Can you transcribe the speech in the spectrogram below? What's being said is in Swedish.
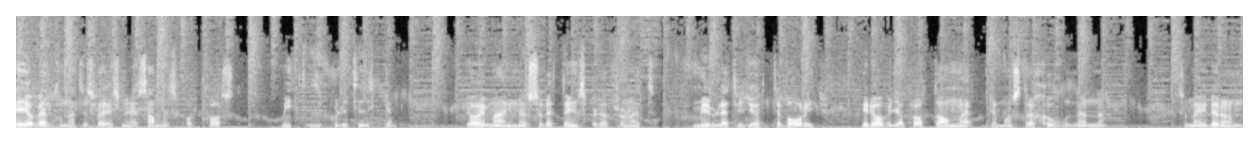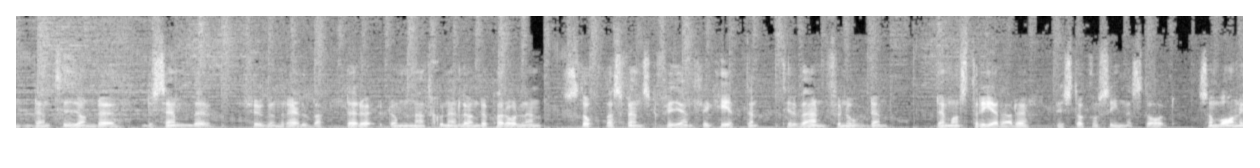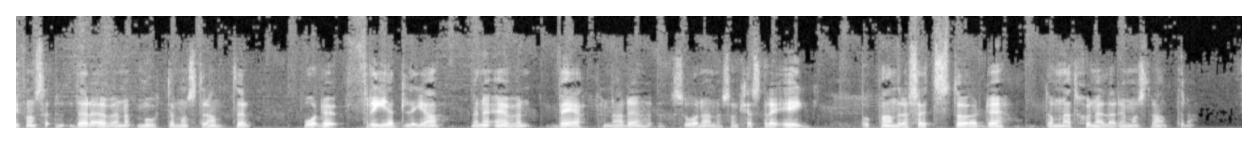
Hej och välkomna till Sveriges nya samhällspodcast, Mitt i politiken. Jag är Magnus och detta är inspelat från ett mulet i Göteborg. Idag vill jag prata om demonstrationen som ägde rum den 10 december 2011 där de nationella under parollen Stoppa svenskfientligheten till värn för Norden demonstrerade i Stockholms innerstad. Som vanligt fanns där även motdemonstranter, både fredliga men även väpnade sådana som kastade ägg och på andra sätt störde de nationella demonstranterna.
